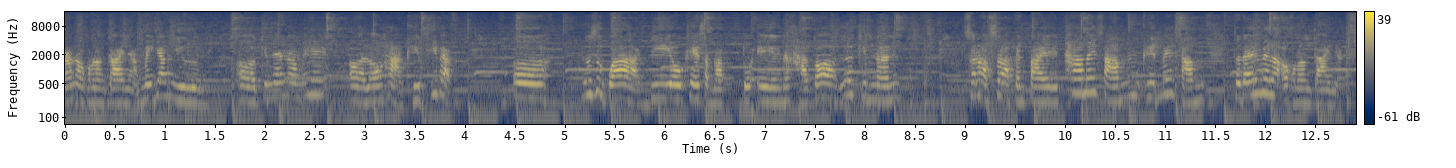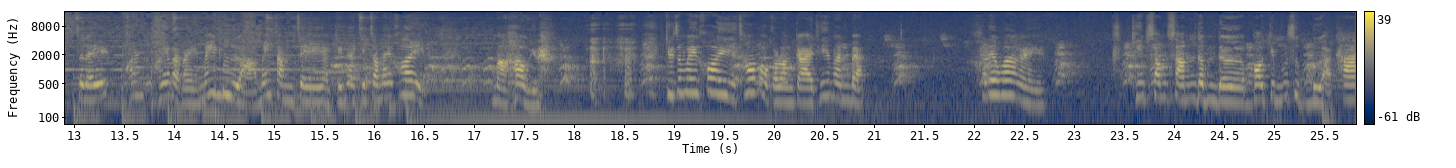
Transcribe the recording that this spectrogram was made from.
การออกกำลังกายเนี่ยไม่ยั่งยืนกิมแนะนำให้ลองหาคลิปที่แบบเออ รู้สึกว่าดีโอเคสำหรับตัวเองนะคะ ก็เลือกคลิปนั้นสลับสลับกันไป ถ้าไม่ซ้ำคลิปไม่ซ้ำจะได้เวลาออกกำลังกายเนี่ยจะได้เขาเขาเรียกแบบไหนไม่เบื่อไม่จำเจอย่างคลิปเนี่ยคลิปจะไม่ค่อยหมาเห่าอยู่แล้วคลิปจะไม่ค่อยชอบออกกำลังกายที่มันแบบเขาเรียกว่าไงคลิปซ้ำๆเดิมๆพอคลิปรู้สึกเบื่อท่า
